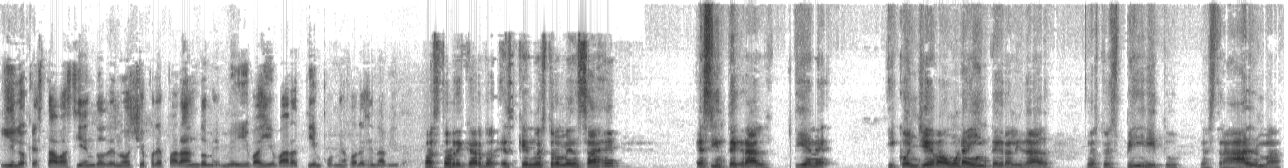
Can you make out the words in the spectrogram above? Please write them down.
y lo que estaba haciendo de noche preparándome me iba a llevar a tiempos mejores en la vida. Pastor Ricardo, es que nuestro mensaje es integral, tiene y conlleva una integralidad. Nuestro espíritu, nuestra alma,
